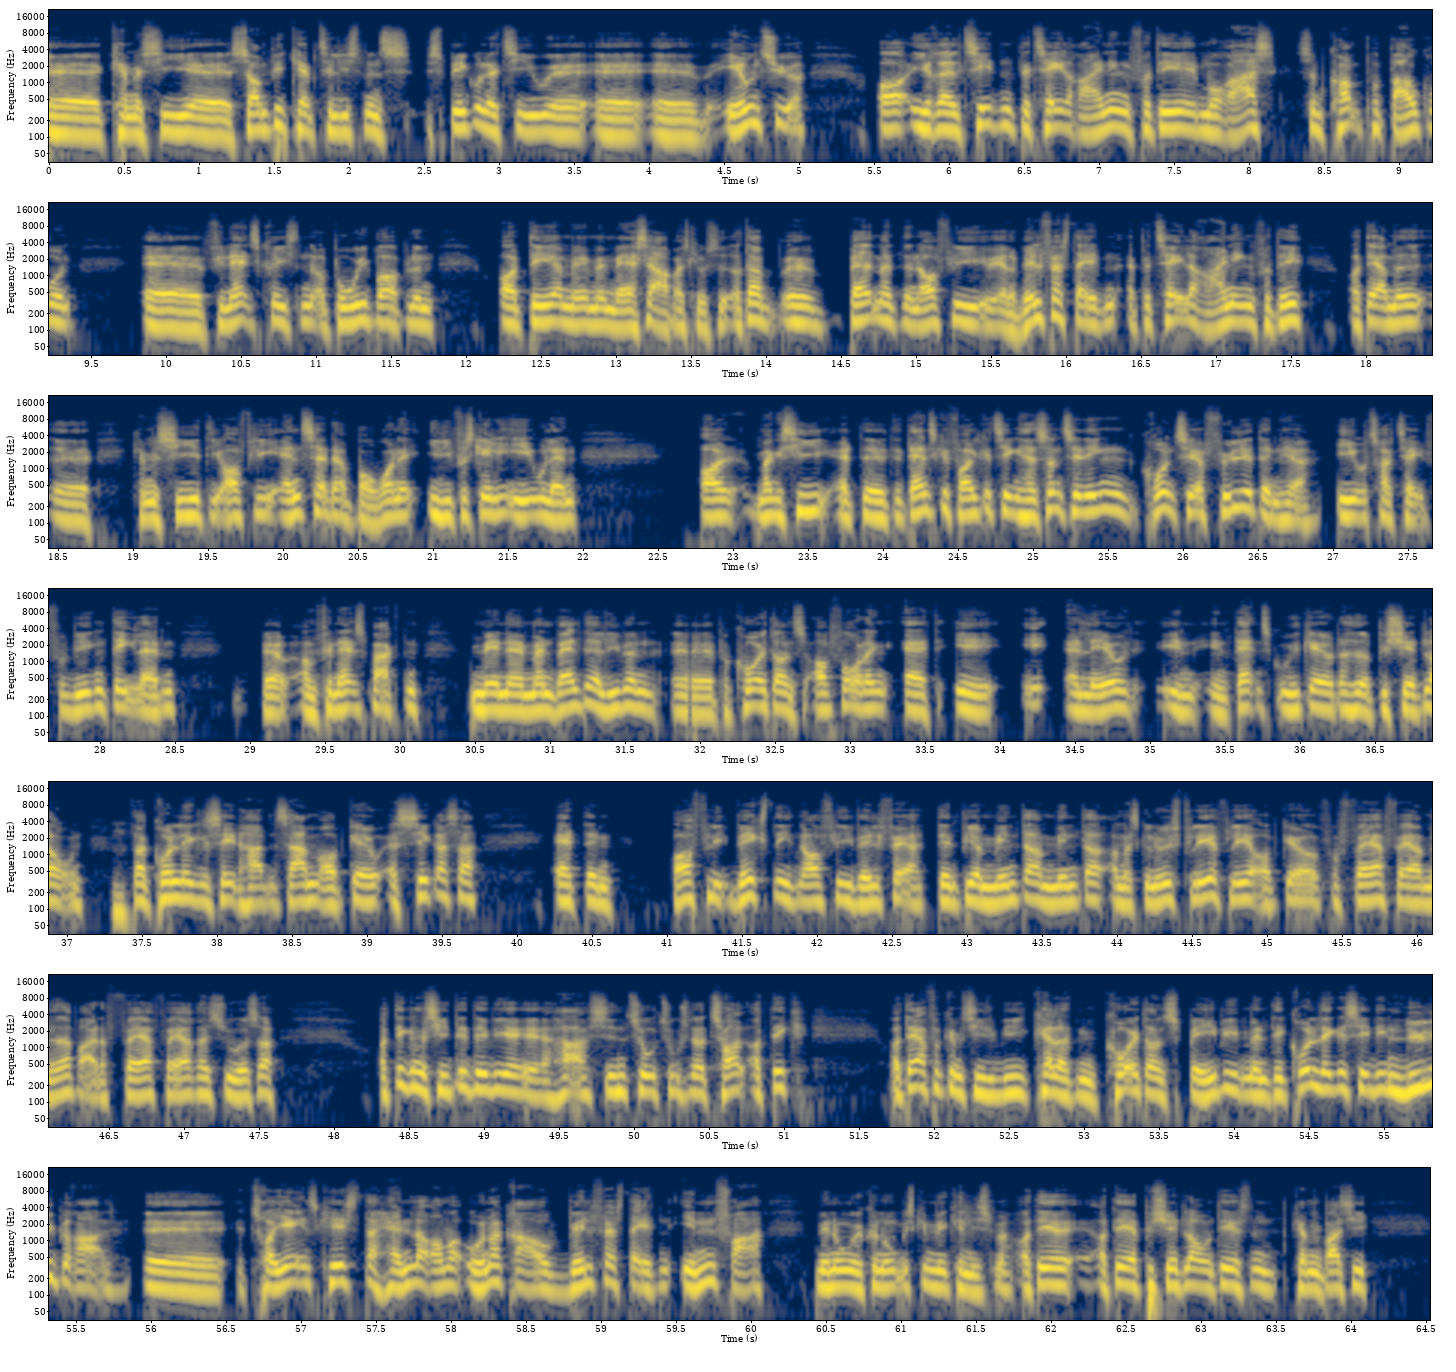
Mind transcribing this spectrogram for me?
uh, kan man sige, uh, zombie-kapitalismens spekulative uh, uh, eventyr, og i realiteten betale regningen for det moras, som kom på baggrund af finanskrisen og boligboblen, og det med med masse arbejdsløshed. Og der øh, bad man den offentlige, eller velfærdsstaten, at betale regningen for det, og dermed, øh, kan man sige, de offentlige ansatte og borgerne i de forskellige EU-lande og man kan sige, at øh, det danske folketing havde sådan set ingen grund til at følge den her EU-traktat, for vi er ikke en del af den øh, om finanspakten, men øh, man valgte alligevel øh, på korridorens opfordring at, øh, at lave en, en dansk udgave, der hedder budgetloven, mm. der grundlæggende set har den samme opgave at sikre sig, at den offentlig, væksten i den offentlige velfærd, den bliver mindre og mindre, og man skal løse flere og flere opgaver for færre og færre medarbejdere, færre og færre ressourcer. Og det kan man sige, det er det, vi øh, har siden 2012, og det og derfor kan man sige, at vi kalder den Corridons baby, men det er grundlæggende set en nyliberal øh, trojansk hest, der handler om at undergrave velfærdsstaten indenfra med nogle økonomiske mekanismer. Og det, og det er budgetloven, det er sådan, kan man bare sige,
